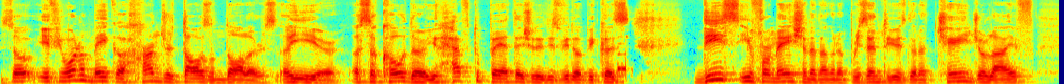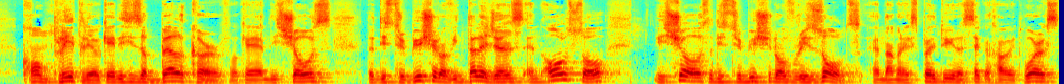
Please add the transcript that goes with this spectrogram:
So if you want to make a hundred thousand dollars a year as a coder, you have to pay attention to this video because this information that I'm going to present to you is going to change your life completely. Okay, this is a bell curve. Okay, and this shows the distribution of intelligence and also it shows the distribution of results. And I'm going to explain to you in a second how it works.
